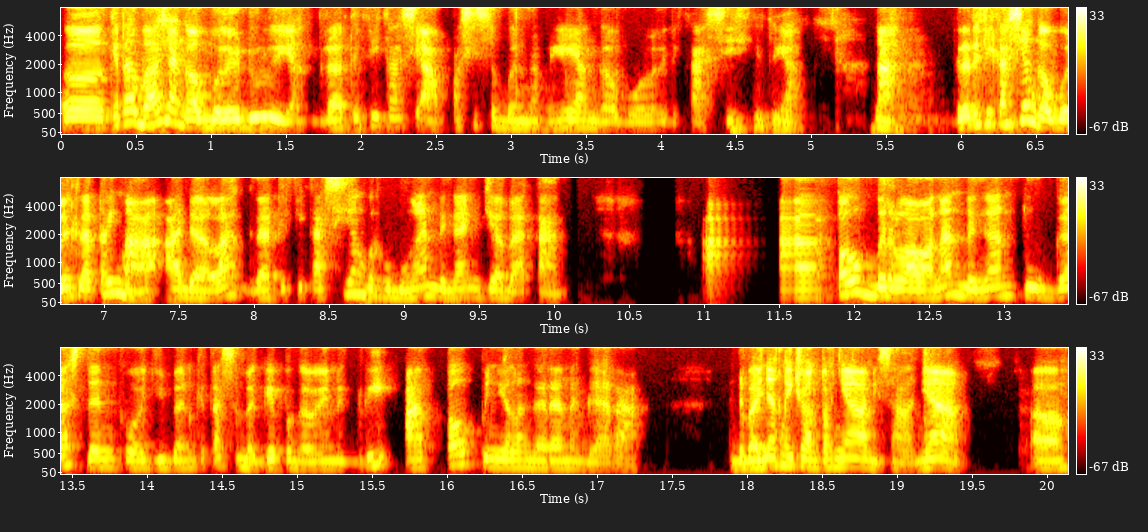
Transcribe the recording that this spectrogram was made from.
eh, kita bahas yang nggak boleh dulu ya. Gratifikasi apa sih sebenarnya yang nggak boleh dikasih gitu ya. Nah, gratifikasi yang nggak boleh kita terima adalah gratifikasi yang berhubungan dengan jabatan atau berlawanan dengan tugas dan kewajiban kita sebagai pegawai negeri atau penyelenggara negara. Ada banyak nih contohnya, misalnya uh,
